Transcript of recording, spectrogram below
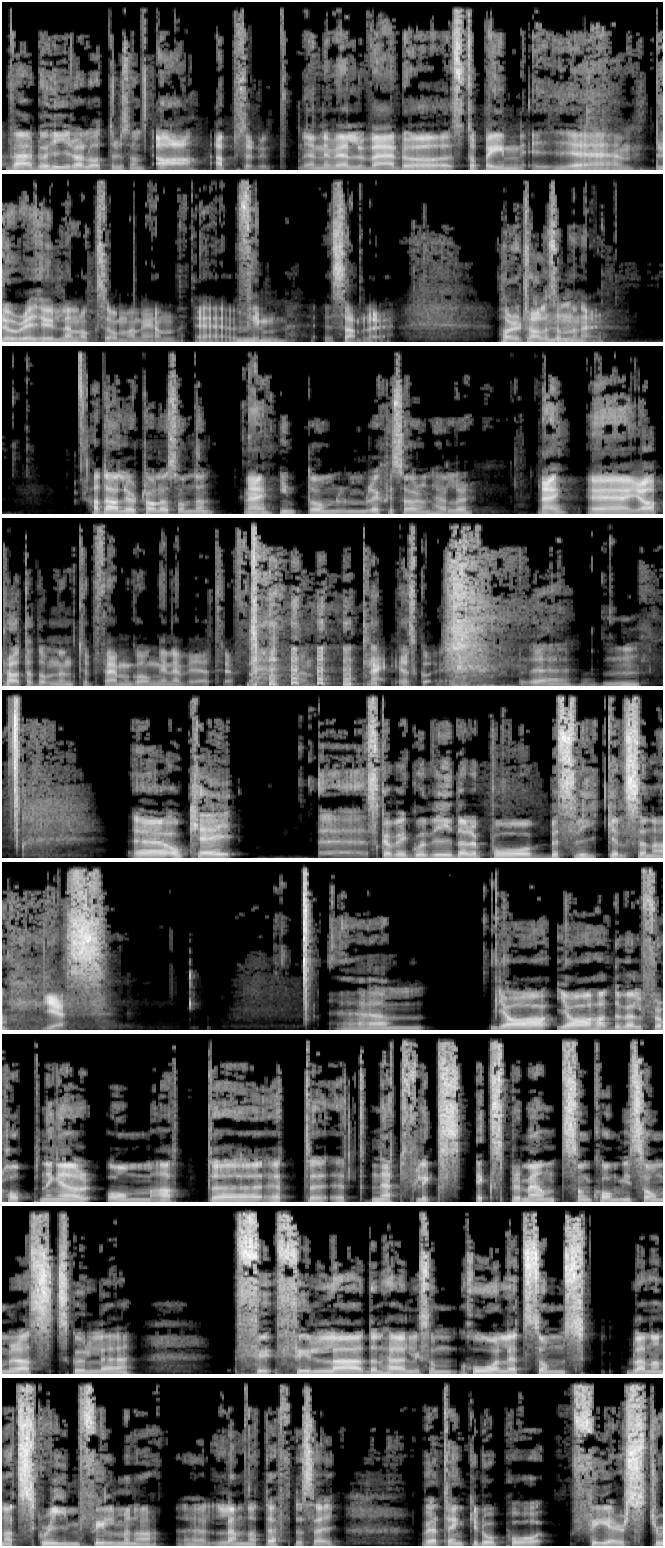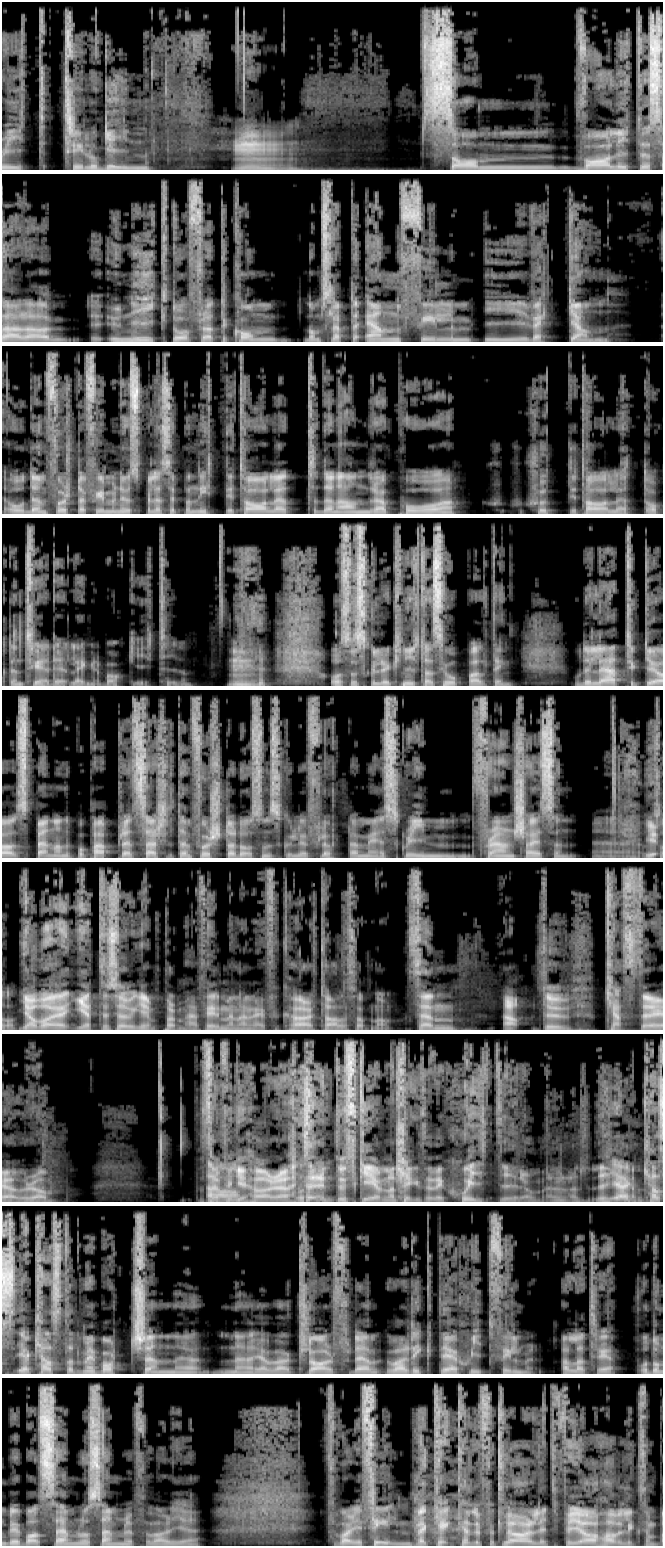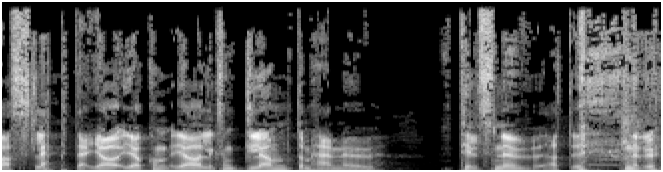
värd att hyra låter det som. Ja, absolut. Den är väl värd att stoppa in i eh, Blu-ray-hyllan också om man är en eh, mm. filmsamlare. Har du talat mm. om den här? Hade aldrig hört talas om den. Nej, Inte om regissören heller. nej. Eh, jag har pratat om den typ fem gånger när vi har träffats. Nej, jag skojar. Eh, mm. eh, Okej. Eh, ska vi gå vidare på besvikelserna? Yes. Ehm, ja, jag hade väl förhoppningar om att eh, ett, ett Netflix-experiment som kom i somras skulle fy- fylla det här liksom hålet som bland annat Scream-filmerna eh, lämnat efter sig. Och jag tänker då på Fear Street-trilogin. Mm. Som var lite så här uh, unik då för att det kom, de släppte en film i veckan. Och den första filmen utspelar sig på 90-talet, den andra på 70-talet och den tredje längre bak i tiden. Mm. och så skulle det knytas ihop allting. Och det lät tyckte jag spännande på pappret, särskilt den första då som skulle flörta med Scream-franchisen. Eh. Jag, jag var jättesugen på de här filmerna när jag fick höra talas om dem. Sen, ja, du kastade dig över dem. Och sen Ja, fick jag höra, sen- du skrev någonting så att det skit i dem. Eller något liknande. Jag, kast, jag kastade mig bort sen eh, när jag var klar, för det var riktiga skitfilmer, alla tre. Och de blev bara sämre och sämre för varje, för varje film. Men kan, kan du förklara lite? För jag har liksom bara släppt det. Jag, jag, kom, jag har liksom glömt de här nu tills nu, att du, när, du,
